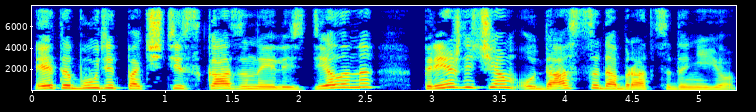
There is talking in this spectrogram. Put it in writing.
это будет почти сказано или сделано, прежде чем удастся добраться до нее.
